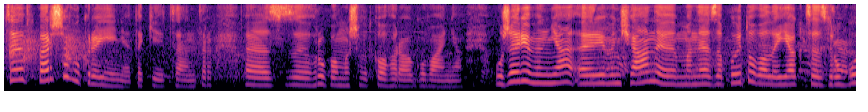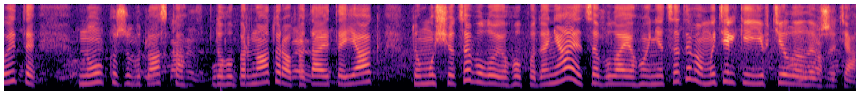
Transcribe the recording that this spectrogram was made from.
Це вперше в Україні такий центр е, з групами швидкого реагування. Уже е, мене запитували, як це зробити. Ну, кажу, будь ласка, до губернатора питайте як, тому що це було його подання і це була його ініціатива. Ми тільки її втілили в життя.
